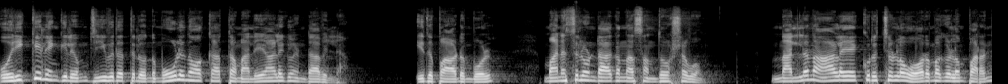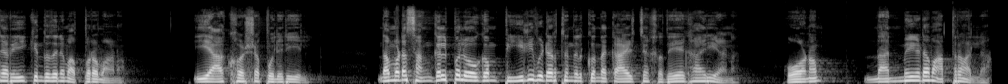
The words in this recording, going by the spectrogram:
ഒരിക്കലെങ്കിലും ജീവിതത്തിൽ ഒന്ന് മൂളി നോക്കാത്ത മലയാളികൾ ഉണ്ടാവില്ല. ഇത് പാടുമ്പോൾ മനസ്സിലുണ്ടാകുന്ന സന്തോഷവും നല്ല നാളെയെക്കുറിച്ചുള്ള ഓർമ്മകളും പറഞ്ഞറിയിക്കുന്നതിനും അപ്പുറമാണ്. ഈ ആഘോഷ പുലരിയിൽ നമ്മുടെ സങ്കല്പലോകം പീലി വിടർത്തി നിൽക്കുന്ന കാഴ്ച ഹൃദയകാരിയാണ്. ഓണം നന്മയുടെ മാത്രമല്ല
